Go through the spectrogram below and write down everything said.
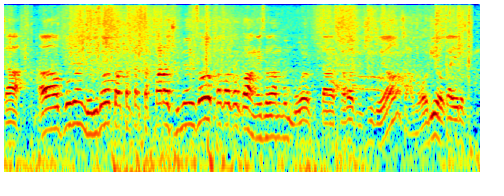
자, 아, 포션 여기서 딱딱딱딱 빨아주면서 꽉꽉꽉꽉 해서 한번 뭘, 다 잡아주시고요. 자, 워리어가 이렇게.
